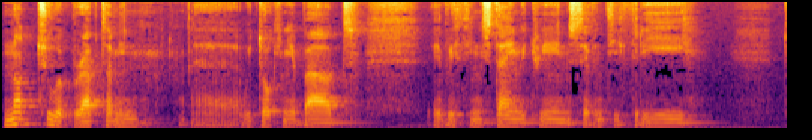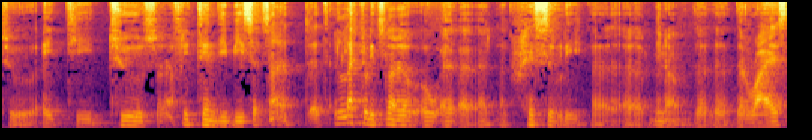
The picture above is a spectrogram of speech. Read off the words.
not too abrupt. I mean, uh, we're talking about everything staying between 73 to 82, so roughly 10 dB. So it's not, luckily, it's not a, a, a, aggressively, uh, uh, you know, the, the, the, rise.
